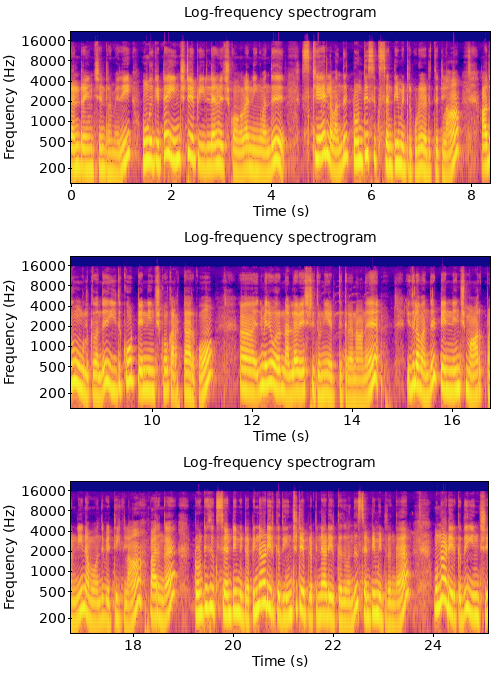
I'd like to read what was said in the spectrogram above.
ரெண்டரை இன்ச்சுன்ற மாரி. உங்ககிட்ட இன்ச் டேப் இல்லைன்னு வச்சுக்கோங்களேன் நீங்கள் வந்து ஸ்கேலில் வந்து டுவெண்ட்டி சிக்ஸ் சென்டிமீட்டர் கூட எடுத்துக்கலாம். அதுவும் உங்களுக்கு வந்து இதுக்கும் டென் இன்ச்சுக்கும் கரெக்டாக இருக்கும். இதுமாரி ஒரு நல்ல வேஷ்டி துணி எடுத்துக்கிறேன் நான். இதில் வந்து டென் இன்ச் மார்க் பண்ணி நம்ம வந்து வெட்டிக்கலாம். பாருங்கள் டுவெண்ட்டி சிக்ஸ் சென்டிமீட்டர் பின்னாடி இருக்கிறது இன்ச் டேப்பில் பின்னாடி இருக்கிறது வந்து சென்டிமீட்டருங்க முன்னாடி இருக்கிறது இன்ச்சு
